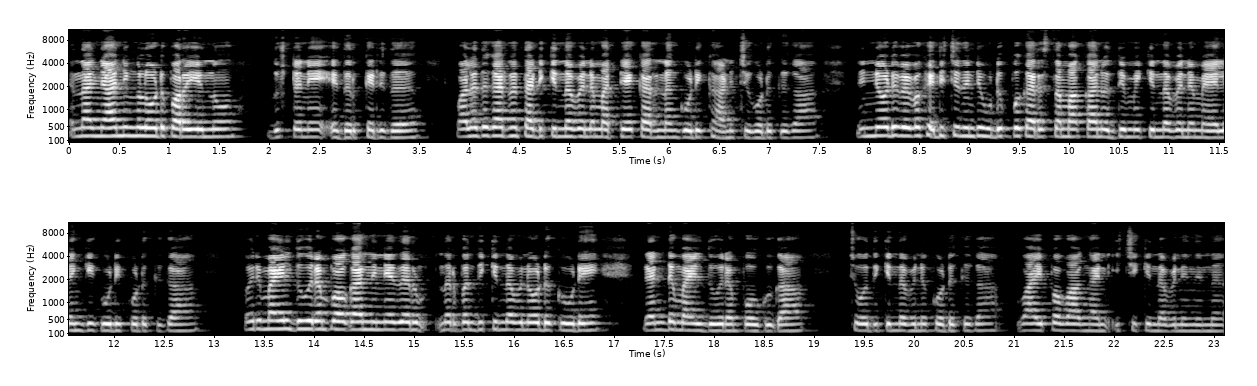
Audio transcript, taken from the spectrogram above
എന്നാൽ ഞാൻ നിങ്ങളോട് പറയുന്നു ദുഷ്ടനെ എതിർക്കരുത്. വലത് കർണം തടിക്കുന്നവന് മറ്റേ കർണം കൂടി കാണിച്ചു കൊടുക്കുക. നിന്നോട് വ്യവഹരിച്ച് നിന്റെ ഉടുപ്പ് കരസ്ഥമാക്കാൻ ഉദ്യമിക്കുന്നവന് മേലങ്കി കൂടി കൊടുക്കുക. ഒരു മൈൽ ദൂരം പോകാൻ നിന്നെ നിർ നിർബന്ധിക്കുന്നവനോട് കൂടെ രണ്ട് മൈൽ ദൂരം പോകുക. ചോദിക്കുന്നവന് കൊടുക്കുക. വായ്പ വാങ്ങാൻ ഇച്ഛിക്കുന്നവനിൽ നിന്ന്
